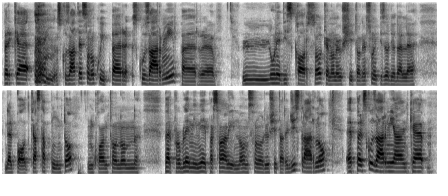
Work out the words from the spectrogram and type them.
perché, scusate, sono qui per scusarmi per eh, lunedì scorso che non è uscito nessun episodio del, del podcast, appunto, in quanto non, per problemi miei personali non sono riuscito a registrarlo e per scusarmi anche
